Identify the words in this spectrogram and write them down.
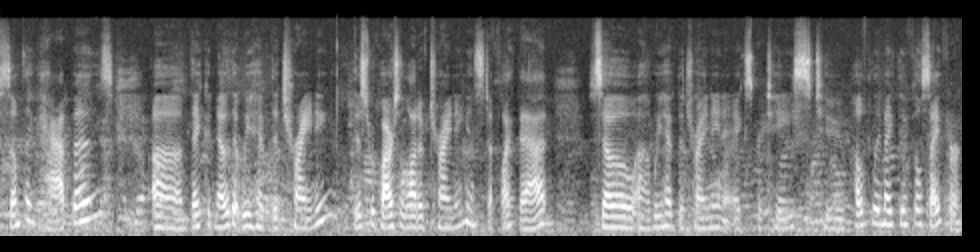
if something happens, uh, they could know that we have the training. This requires a lot of training and stuff like that. So uh, we have the training and expertise to hopefully make them feel safer.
